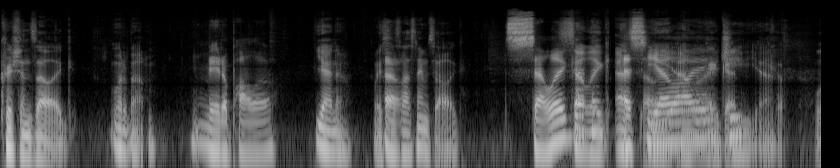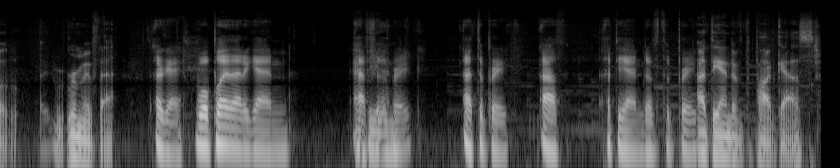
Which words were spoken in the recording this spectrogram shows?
Christian Zelig. What about him? Made Apollo. Yeah, no. Wait, his Oh. last name Zelig. Selig? Selig, S E L I S-E-L-I-G. G. Yeah. We'll remove that. Okay, we'll play that again At after the the, break. At the break. Uh, at the end of the break. At the end of the podcast.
